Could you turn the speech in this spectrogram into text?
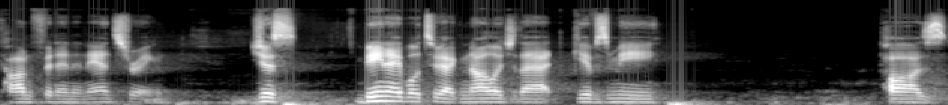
confident in answering, just being able to acknowledge that gives me pause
